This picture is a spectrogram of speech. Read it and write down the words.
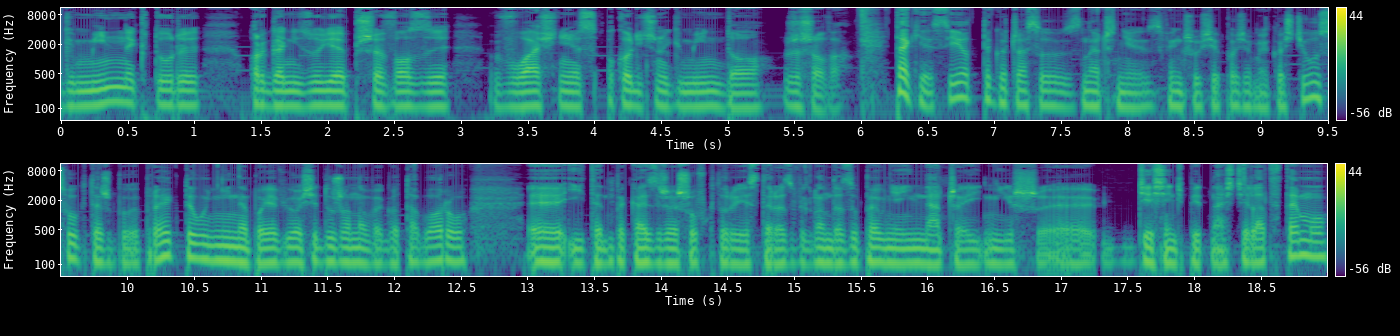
gminny, który organizuje przewozy właśnie z okolicznych gmin do Rzeszowa. Tak jest i od tego czasu znacznie zwiększył się poziom jakości usług, też były projekty unijne, pojawiło się dużo nowego taboru y, i ten PKS Rzeszów, który jest teraz, wygląda zupełnie inaczej niż 10-15 y, lat temu.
